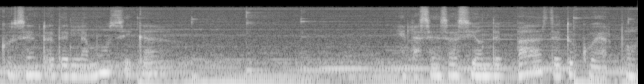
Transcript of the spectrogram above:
Concéntrate en la música, en la sensación de paz de tu cuerpo,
